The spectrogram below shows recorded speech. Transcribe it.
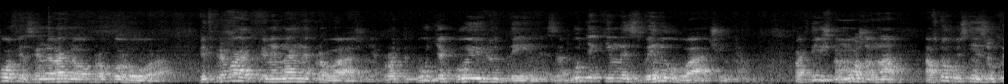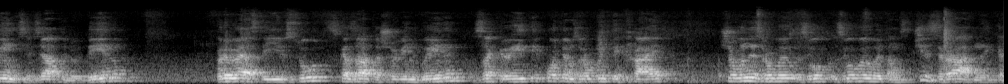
Офіс Генерального прокурора відкривають кримінальне провадження проти будь-якої людини за будь-якими звинуваченнями. Фактично можна на автобусній зупинці взяти людину, привезти її в суд, сказати, що він винен, закрити, потім зробити хайп, що вони зробили, зловили там чи зрадника,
